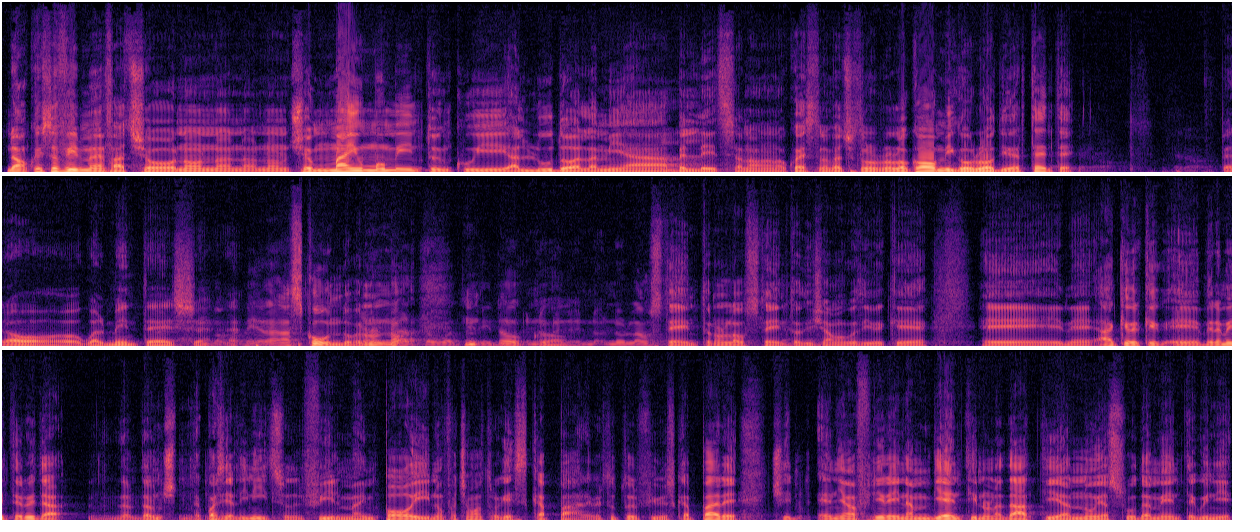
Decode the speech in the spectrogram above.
No, questo film faccio, non, non, non c'è mai un momento in cui alludo alla mia bellezza, no, no, no questo lo faccio solo un ruolo comico, un ruolo divertente però ugualmente esce. No, me la nascondo, però non, no, non, non, la ostento, non la ostento diciamo così, perché, eh, anche perché eh, veramente noi da, da, da, da quasi all'inizio del film in poi non facciamo altro che scappare, per tutto il film, scappare ci, e andiamo a finire in ambienti non adatti a noi assolutamente, quindi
